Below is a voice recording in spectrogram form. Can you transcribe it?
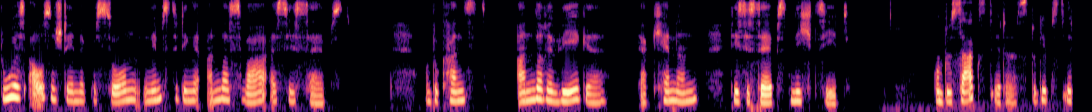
du als außenstehende Person nimmst die Dinge anders wahr als sie selbst. Und du kannst andere Wege erkennen, die sie selbst nicht sieht. Und du sagst ihr das, du gibst ihr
